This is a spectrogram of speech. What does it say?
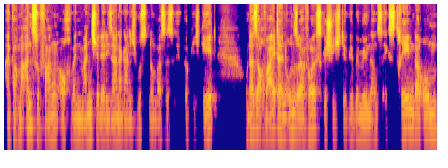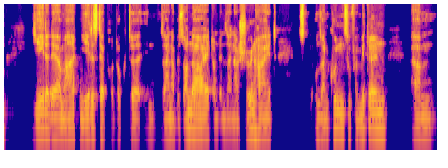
einfach mal anzufangen, auch wenn manche der Designer gar nicht wussten, um was es wirklich geht. Und das ist auch weiterhin unsere Erfolgsgeschichte. Wir bemühen uns extrem darum, jede der Marken, jedes der Produkte in seiner Besonderheit und in seiner Schönheit unseren Kunden zu vermitteln. Ähm,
